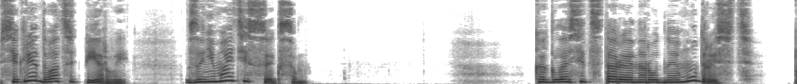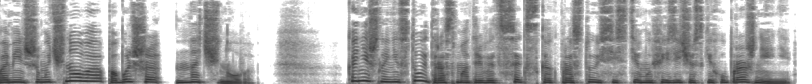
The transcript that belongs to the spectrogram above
Секрет 21. Занимайтесь сексом. Как гласит старая народная мудрость, поменьше мучного, побольше ночного. Конечно, не стоит рассматривать секс как простую систему физических упражнений,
